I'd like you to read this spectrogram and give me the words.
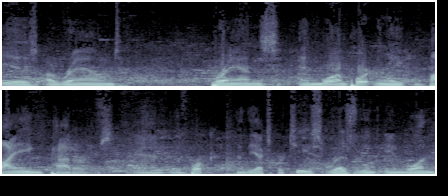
is around brands and, more importantly, buying patterns. And the book and the expertise resident in one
